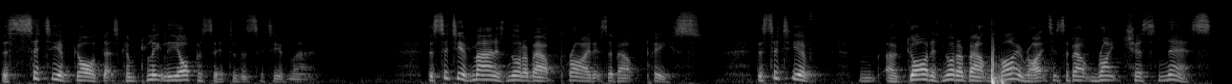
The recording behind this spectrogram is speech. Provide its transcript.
the city of God that's completely opposite to the city of man. The city of man is not about pride, it's about peace. The city of uh, God is not about my rights, it's about righteousness.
